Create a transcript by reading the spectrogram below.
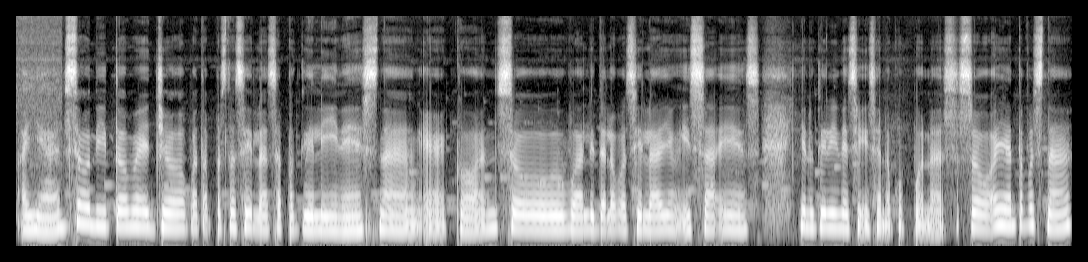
Ayan. So, dito medyo patapos na sila sa paglilinis ng aircon. So, bali dalawa sila. Yung isa is, yung naglilinis, yung isa nagpupunas. So, ayan, tapos na.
